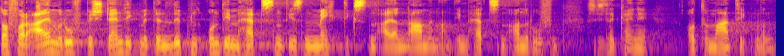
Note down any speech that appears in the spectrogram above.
Doch vor allem ruft beständig mit den Lippen und im Herzen diesen mächtigsten aller Namen an, im Herzen anrufen. Es ist ja keine Automatik, man,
